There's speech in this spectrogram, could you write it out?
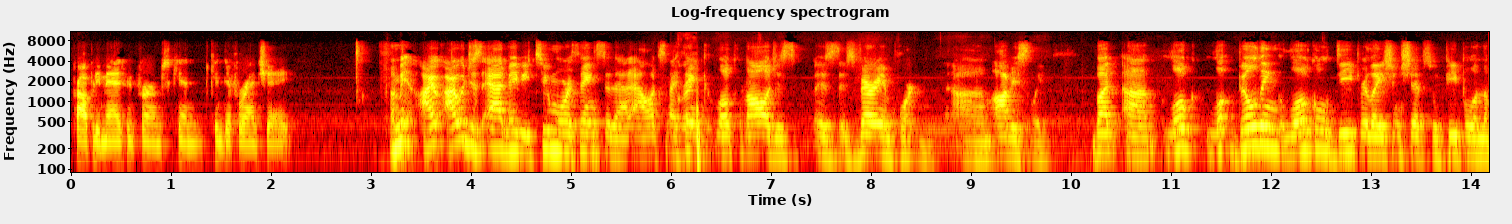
property management firms can can differentiate. I mean, I, I would just add maybe two more things to that, Alex. And I Great. think local knowledge is is, is very important, um, obviously. But uh, lo- lo- building local, deep relationships with people in the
